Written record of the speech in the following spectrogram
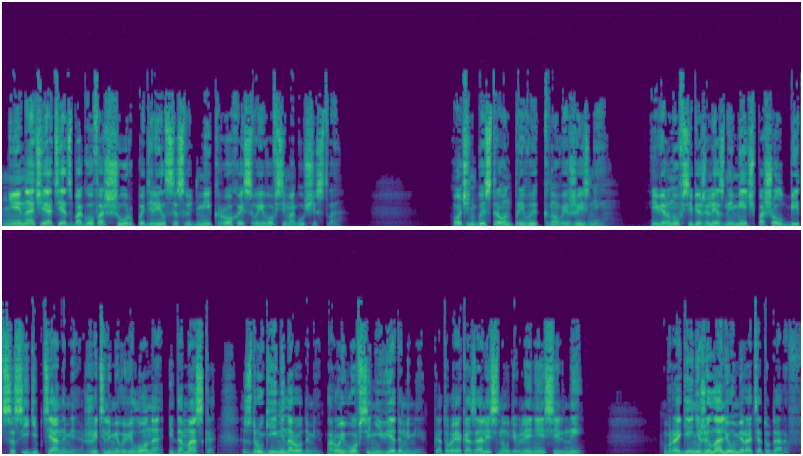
Не иначе отец богов Ашур поделился с людьми крохой своего всемогущества. Очень быстро он привык к новой жизни и, вернув себе железный меч, пошел биться с египтянами, жителями Вавилона и Дамаска, с другими народами, порой вовсе неведомыми, которые оказались на удивление сильны. Враги не желали умирать от ударов.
